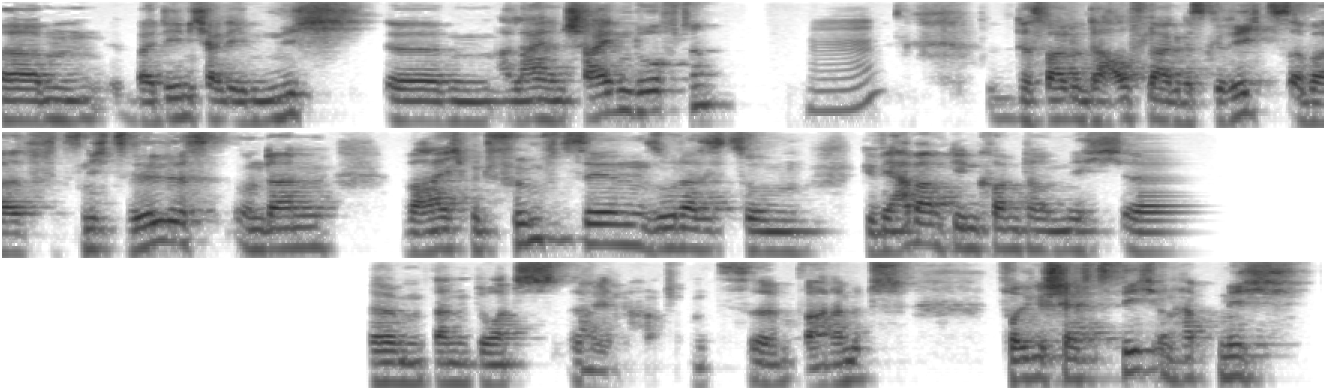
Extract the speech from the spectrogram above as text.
ähm, bei denen ich halt eben nicht ähm, allein entscheiden durfte. Mhm. Das war halt unter Auflage des Gerichts, aber nichts Wildes. Und dann war ich mit 15 so, dass ich zum Gewerbeamt gehen konnte und mich äh, ähm, dann dort äh, wählen konnte. Und äh, war damit voll geschäftsfähig und habe mich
